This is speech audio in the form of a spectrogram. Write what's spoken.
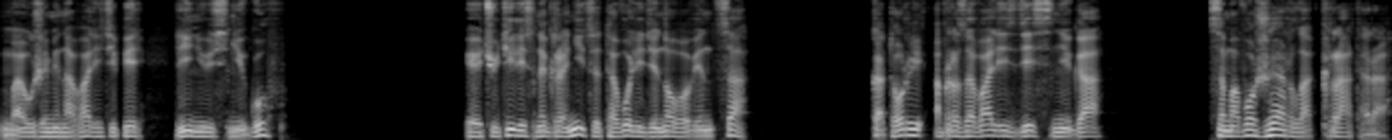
Мы уже миновали теперь линию снегов и очутились на границе того ледяного венца, который образовали здесь снега самого жерла кратера,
